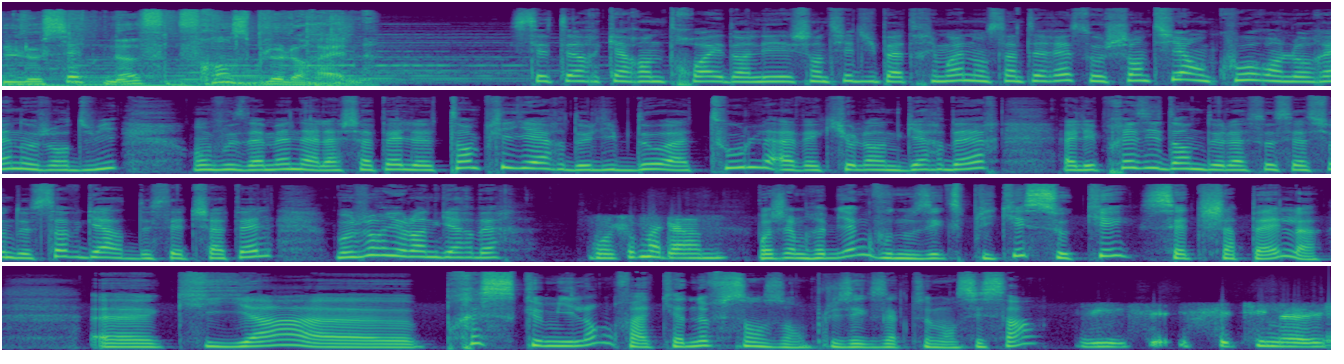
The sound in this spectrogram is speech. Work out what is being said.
Le 7-9 France Bleu Lorraine. 7h43 et dans les chantiers du patrimoine, on s'intéresse aux chantiers en cours en Lorraine aujourd'hui. On vous amène à la chapelle templière de Libdo à Toul avec Yolande Gerber. Elle est présidente de l'association de sauvegarde de cette chapelle. Bonjour Yolande Gerber. Bonjour madame. Moi j'aimerais bien que vous nous expliquiez ce qu'est cette chapelle euh, qui a euh, presque 1000 ans, enfin qui a 900 ans plus exactement, c'est ça? Oui, c'est une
